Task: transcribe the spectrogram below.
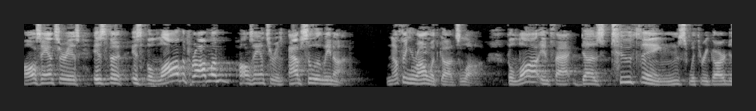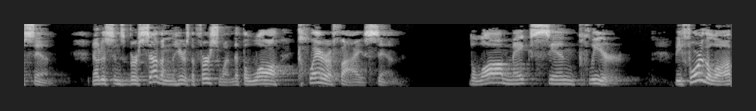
Paul's answer is, is the, is the law the problem? Paul's answer is absolutely not. Nothing wrong with God's law. The law, in fact, does two things with regard to sin. Notice in verse 7, here's the first one, that the law clarifies sin. The law makes sin clear. Before the law,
